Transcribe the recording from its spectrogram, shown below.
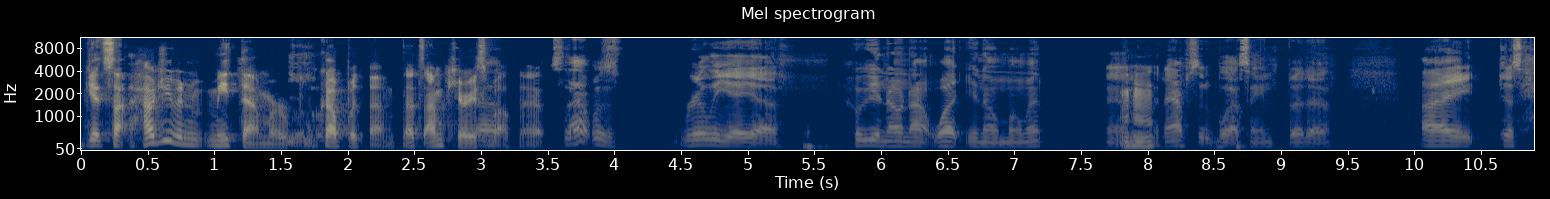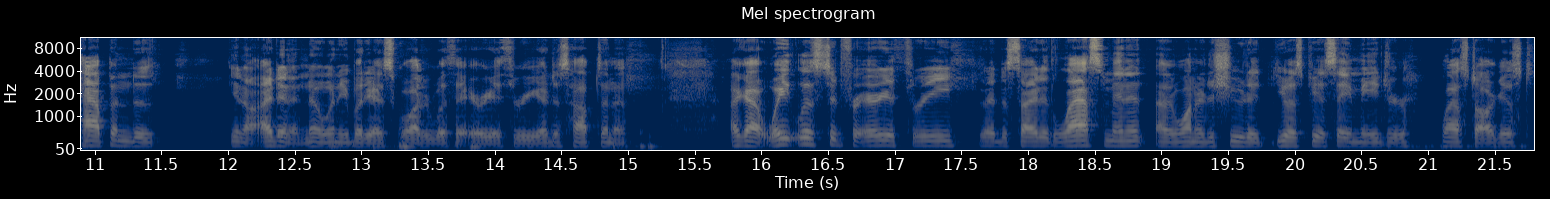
get si- how'd you even meet them or hook up with them? That's I'm curious Uh, about that. So that was really a uh, who you know, not what you know moment, and Mhm. an absolute blessing. But uh, I just happened to, you know, I didn't know anybody I squatted with at Area Three. I just hopped in a I got waitlisted for Area 3. I decided last minute I wanted to shoot a USPSA major last August.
